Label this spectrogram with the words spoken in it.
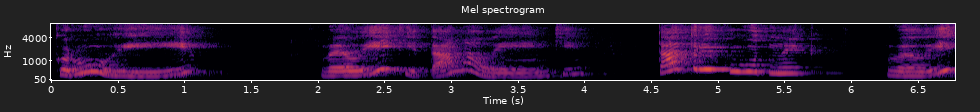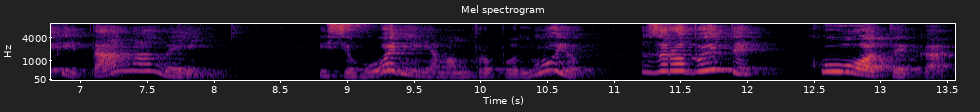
круги, великі та маленькі, та трикутник, великий та маленький. І сьогодні я вам пропоную зробити котика.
